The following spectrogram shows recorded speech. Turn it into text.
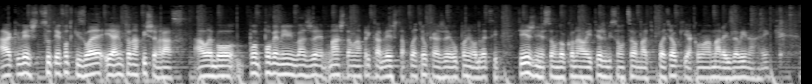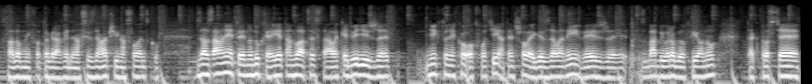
Ak vieš, sú tie fotky zlé, ja im to napíšem raz. Alebo po, poviem im iba, že máš tam napríklad, vieš, tá pleťovka, že je úplne od veci. Tiež nie som dokonalý, tiež by som chcel mať pleťovky, ako má Marek Zelina, hej. Svadobný fotograf, jeden asi z najlepších na Slovensku. Zas, ale nie je to jednoduché, je tam dlhá cesta, ale keď vidíš, že niekto niekoho odfotí a ten človek je zelený, vieš, že z baby urobil Fionu, tak proste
